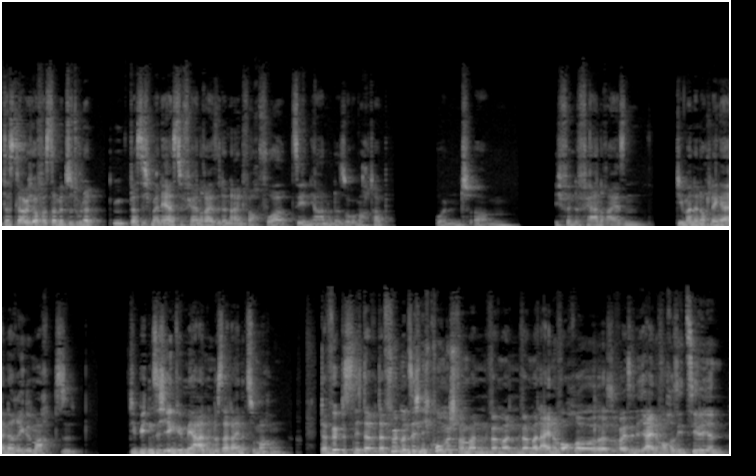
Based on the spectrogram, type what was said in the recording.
das glaube ich auch was damit zu tun hat, dass ich meine erste Fernreise dann einfach vor zehn Jahren oder so gemacht habe. Und ähm, ich finde Fernreisen, die man dann auch länger in der Regel macht, die bieten sich irgendwie mehr an, um das alleine zu machen da wirkt es nicht, da, da fühlt man sich nicht komisch, wenn man, wenn man, wenn man eine Woche, also weiß ich nicht, eine Woche Sizilien,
